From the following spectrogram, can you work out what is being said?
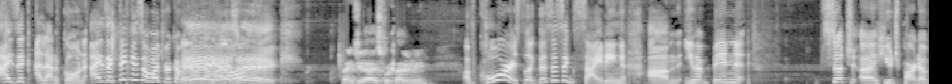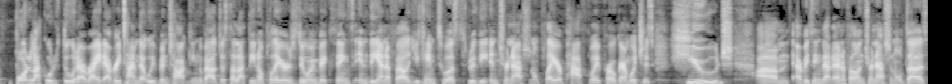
Isaac Alarcón. Isaac, thank you so much for coming hey, on El Huddle. Isaac. Thank you guys for having me. Of course. Look, this is exciting. Um, you have been such a huge part of Por la Cultura, right? Every time that we've been talking about just the Latino players doing big things in the NFL, you came to us through the International Player Pathway Program, which is huge. Um, everything that NFL International does.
